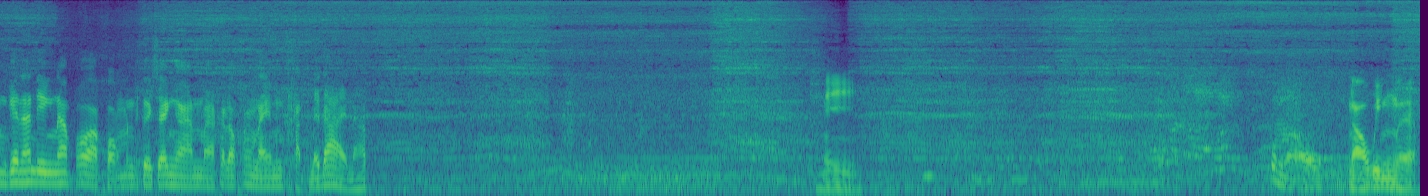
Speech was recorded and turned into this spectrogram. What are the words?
ำแค่นั้นเองนะเพราะว่าของมันเคยใช้งานมาแล้วข้างในมันขัดไม่ได้นะครับ นี่พวกเงาเงาวิ่งเลยอะ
